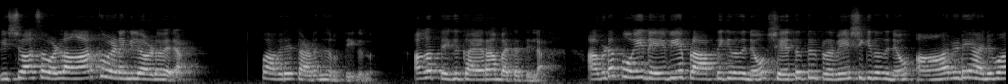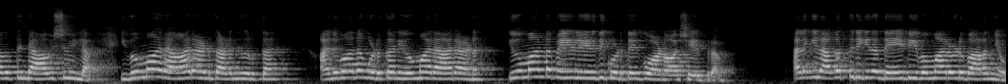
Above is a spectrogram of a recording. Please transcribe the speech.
വിശ്വാസമുള്ള ആർക്ക് വേണമെങ്കിലും അവിടെ വരാം. അപ്പോൾ അവരെ തടഞ്ഞു നിർത്തിയിരിക്കുന്നു. അകത്തേക്ക് കയറാൻ പറ്റത്തില്ല. അവിടെ പോയി ദേവിയെ പ്രാർത്ഥിക്കുന്നതിനോ ക്ഷേത്രത്തിൽ പ്രവേശിക്കുന്നതിനോ ആരുടെ അനുവാദത്തിന്റെ ആവശ്യമില്ല. ഇവന്മാരാരാണ് തടഞ്ഞു നിർത്താൻ? അനുവാദം കൊടുക്കാൻ യുവമാർ ആരാണ്? യുവമാരുടെ പേരിൽ എഴുതി കൊടുത്തേക്കുവാണോ ആ ക്ഷേത്രം? അല്ലെങ്കിൽ അകത്തിരിക്കുന്ന ദേവി ഇവന്മാരോട് പറഞ്ഞോ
